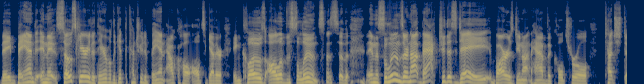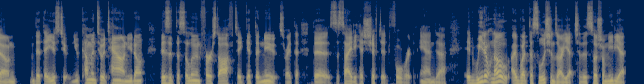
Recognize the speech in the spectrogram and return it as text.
they banned, and it's so scary that they were able to get the country to ban alcohol altogether and close all of the saloons. so, the, and the saloons are not back to this day. Bars do not have the cultural touchstone that they used to. When you come into a town, you don't visit the saloon first off to get the news, right? The the society has shifted forward, and uh, it, we don't know uh, what the solutions are yet to the social media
